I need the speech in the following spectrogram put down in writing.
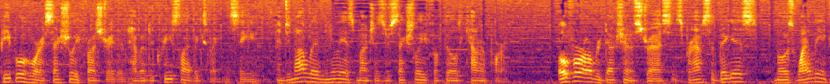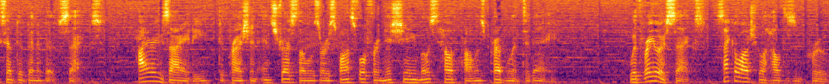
People who are sexually frustrated have a decreased life expectancy and do not live nearly as much as their sexually fulfilled counterpart. Overall reduction of stress is perhaps the biggest, most widely accepted benefit of sex. Higher anxiety, depression, and stress levels are responsible for initiating most health problems prevalent today. With regular sex, psychological health is improved,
